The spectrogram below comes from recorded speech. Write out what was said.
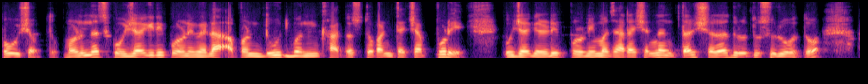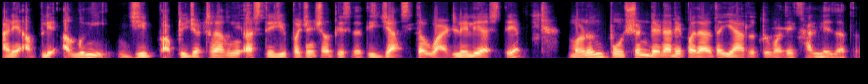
होऊ शकतो. म्हणूनच कोजागिरी पौर्णिमेला आपण दूध बनवून खात असतो कारण त्याच्या पुढे कोजागिरी पौर्णिमा झाल्याच्यानंतर शरद ऋतू सुरू होतो आणि आपली अग्नी जी आपली जठराग्नी असते जी पचनशक्ती असते ती जास्त वाढलेली असते. म्हणून पोषण देणारे पदार्थ या ऋतूमध्ये खाल्ले जातात.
